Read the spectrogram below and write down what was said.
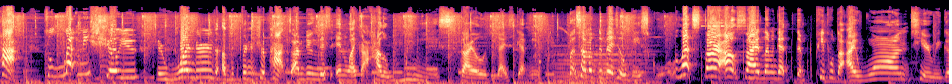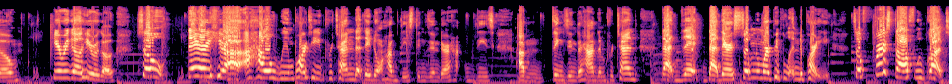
pack. So let me show you the wonders of the furniture pack. So I'm doing this in like a Halloween style if you guys get me. But some of the bits will be school. Let's start outside. Let me get the people that I want. Here we go. Here we go, here we go. So they're here at a Halloween party. Pretend that they don't have these things in their these um things in their hand and pretend that they, that there are so many more people in the party. So first off, we've got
